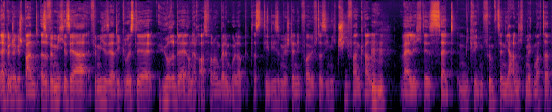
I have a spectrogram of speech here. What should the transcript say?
Ja, ich bin schon gespannt. Also für mich ist ja, für mich ist ja die größte Hürde und Herausforderung bei dem Urlaub, dass die Lisa mir ständig vorwirft, dass ich nicht Skifahren kann, Mhm. weil ich das seit mickrigen 15 Jahren nicht mehr gemacht habe.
